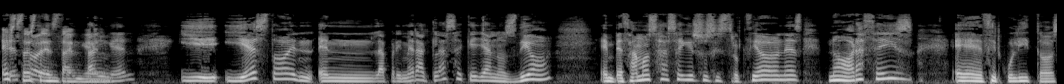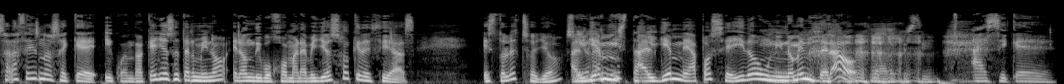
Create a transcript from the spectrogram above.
Esto, esto es Centangle. Y, y, esto en, en, la primera clase que ella nos dio, empezamos a seguir sus instrucciones. No, ahora hacéis eh, circulitos, ahora hacéis no sé qué. Y cuando aquello se terminó, era un dibujo maravilloso que decías, esto lo he hecho yo. Soy alguien, alguien me ha poseído un y no me he enterado. claro que sí. Así que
